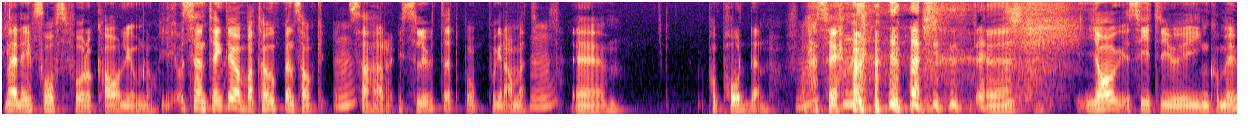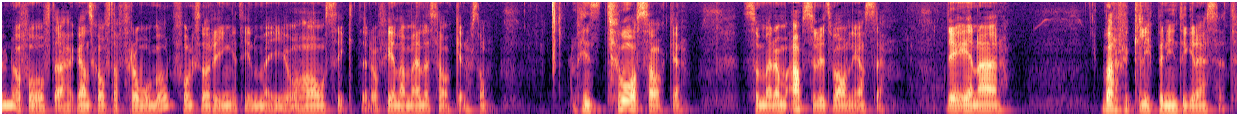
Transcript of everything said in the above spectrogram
Nej, det är fosfor och kalium då. Sen tänkte jag bara ta upp en sak Mm. så här i slutet på programmet. Mm. På podden, får Mm. jag säga. eh, jag sitter ju i en kommun och får ofta, ganska ofta frågor. Folk som ringer till mig och har åsikter och felanmäler saker. Så. Det finns två saker som är de absolut vanligaste. Det ena är varför klipper ni inte gräset?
